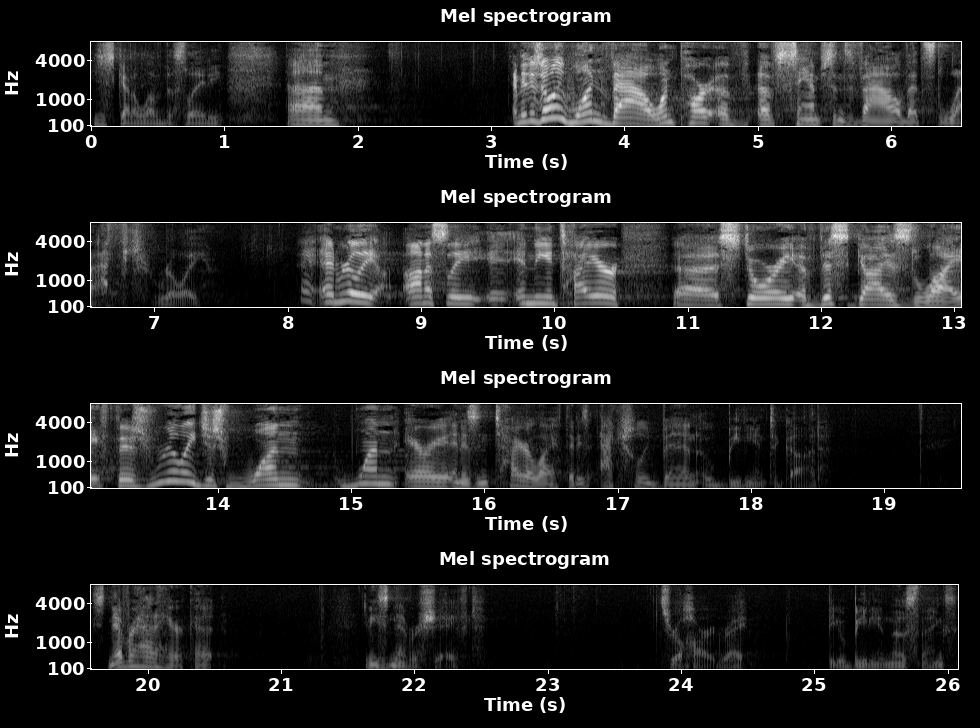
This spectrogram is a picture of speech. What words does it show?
You just got to love this lady. Um, I mean, there's only one vow, one part of, of Samson's vow that's left, really. And really, honestly, in the entire uh, story of this guy's life, there's really just one, one area in his entire life that he's actually been obedient to God. He's never had a haircut, and he's never shaved. It's real hard, right? Be obedient in those things.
